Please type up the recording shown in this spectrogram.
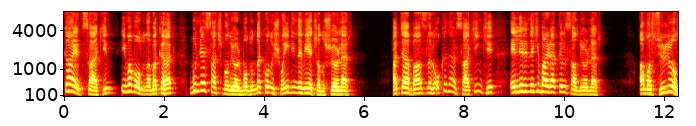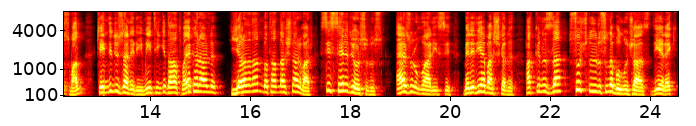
Gayet sakin İmamoğlu'na bakarak bu ne saçmalıyor modunda konuşmayı dinlemeye çalışıyorlar. Hatta bazıları o kadar sakin ki ellerindeki bayrakları sallıyorlar. Ama Süllün Osman kendi düzenlediği mitingi dağıtmaya kararlı. Yaralanan vatandaşlar var. Siz seyrediyorsunuz. Erzurum valisi, belediye başkanı hakkınızda suç duyurusunda bulunacağız diyerek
